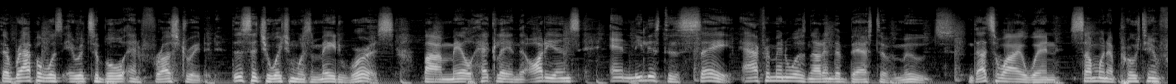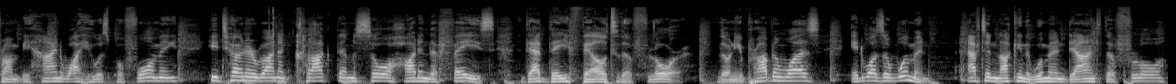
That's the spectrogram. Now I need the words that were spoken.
the rapper was irritable and frustrated. This situation was made worse by a male heckler in the audience and needless to say, Afroman was not in the best of moods. That's why when someone approached him from behind while he was performing, he turned around and clocked them so hard in the face that they fell to the floor. The only problem was, it was a woman. After knocking the woman down to the floor,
